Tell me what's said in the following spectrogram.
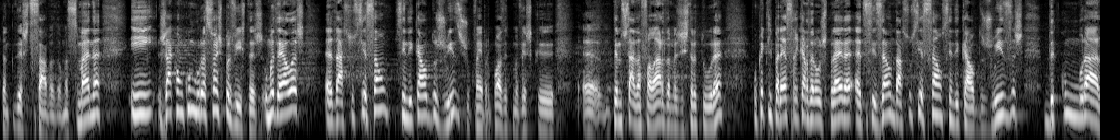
portanto, deste sábado, uma semana, e já com comemorações previstas. Uma delas, a da Associação Sindical dos Juízes, o que vem a propósito, uma vez que uh, temos estado a falar da magistratura. O que é que lhe parece, Ricardo Araújo Pereira, a decisão da Associação Sindical dos Juízes de comemorar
